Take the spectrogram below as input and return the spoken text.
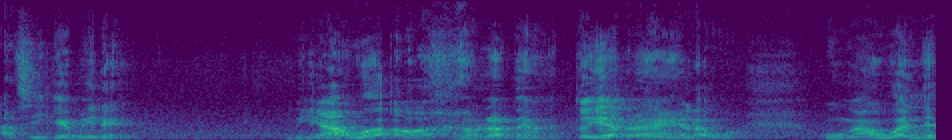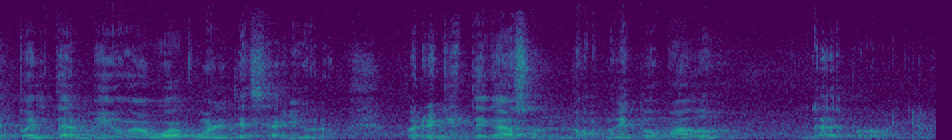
Así que mire, mi agua, ahora estoy atrás en el agua. Un agua al despertarme y un agua con el desayuno. Pero en este caso no me he tomado la de por la mañana.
